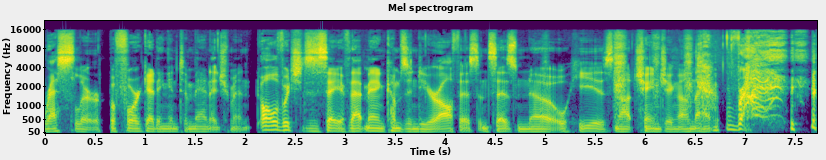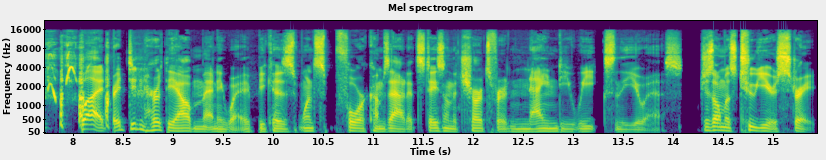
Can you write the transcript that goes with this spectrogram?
wrestler before getting into management. All of which is to say, if that man comes into your office and says no, he is not changing on that. Right. but it didn't hurt the album anyway, because once four comes out, it stays on the charts for 90 weeks in the US, which is almost two years straight.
